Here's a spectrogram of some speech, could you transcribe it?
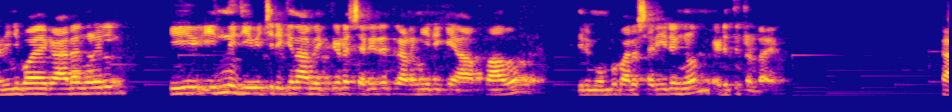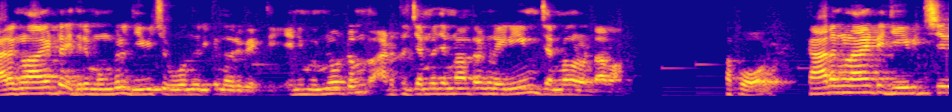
കഴിഞ്ഞു പോയ കാലങ്ങളിൽ ഈ ഇന്ന് ജീവിച്ചിരിക്കുന്ന ആ വ്യക്തിയുടെ ശരീരത്തിൽ അടങ്ങിയിരിക്കുന്ന ആത്മാവ് ഇതിനു മുമ്പ് പല ശരീരങ്ങളും എടുത്തിട്ടുണ്ടായിരുന്നു. കാലങ്ങളായിട്ട് ഇതിനു മുമ്പിൽ ജീവിച്ചു പോന്നിരിക്കുന്ന ഒരു വ്യക്തി. ഇനി മുന്നോട്ടും അടുത്ത ജന്മജന്മാന്തരങ്ങൾ ഇനിയും ജന്മങ്ങൾ ഉണ്ടാവാം അപ്പോൾ കാലങ്ങളായിട്ട് ജീവിച്ച്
